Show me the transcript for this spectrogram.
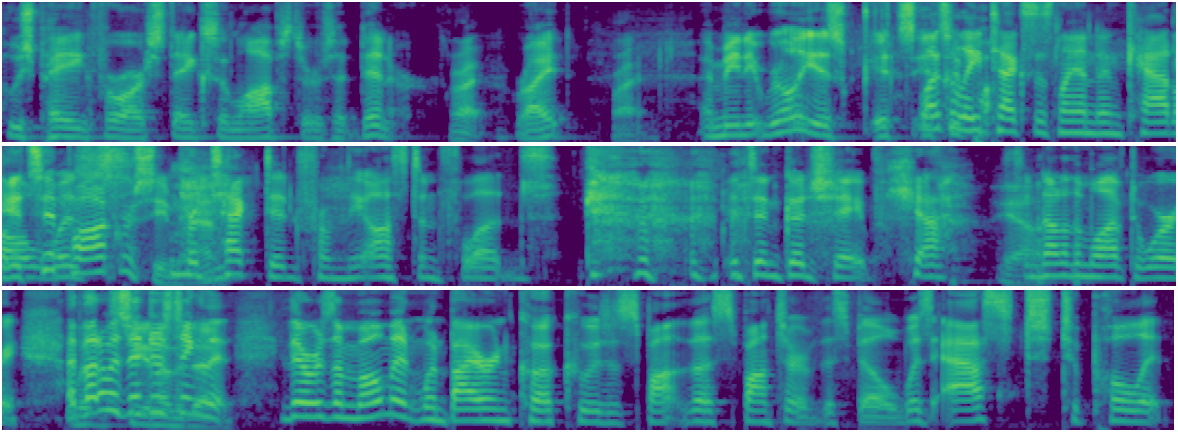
who's paying for our steaks and lobsters at dinner. Right. Right. Right. I mean, it really is. It's Luckily, it's hypo- Texas Land and Cattle It's was hypocrisy, man. protected from the Austin floods. it's in good shape. Yeah. Yeah. So none of them will have to worry. I Live thought it was interesting that there was a moment when Byron Cook, who is a spon- the sponsor of this bill, was asked to pull it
